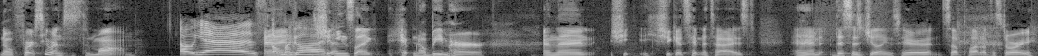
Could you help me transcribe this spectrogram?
No, first he runs into the mom. Oh yes. Oh my god. Sheen's like, hypno beam her. And then she she gets hypnotized. And this is Jillian's favorite subplot of the story.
